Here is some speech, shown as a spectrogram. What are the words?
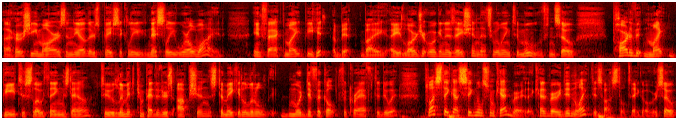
uh, Hershey, Mars, and the others, basically Nestle worldwide, in fact, might be hit a bit by a larger organization that's willing to move. And so part of it might be to slow things down, to limit competitors' options, to make it a little more difficult for Kraft to do it. Plus, they got signals from Cadbury that Cadbury didn't like this hostile takeover. So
